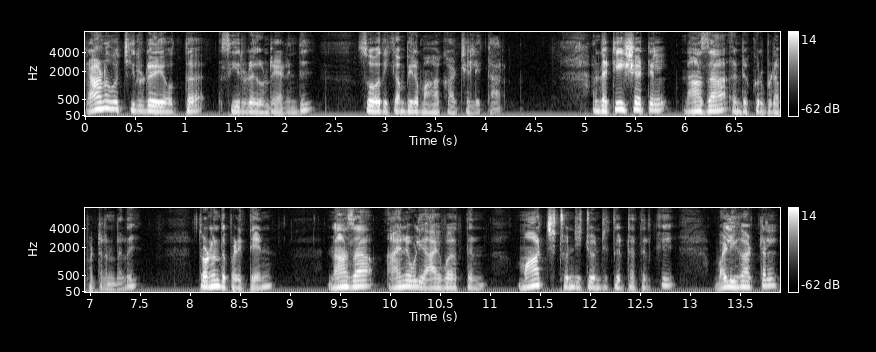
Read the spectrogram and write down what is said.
இராணுவ சீருடைய ஒத்த சீருடை ஒன்றை அணிந்து சுவாதி கம்பீரமாக காட்சியளித்தார். அந்த டிஷர்ட்டில் நாசா என்று குறிப்பிடப்பட்டிருந்தது. தொடர்ந்து படித்தேன். நாசா அயனவெளி ஆய்வகத்தின் மார்ச் டுவெண்ட்டி டுவெண்ட்டி திட்டத்திற்கு வழிகாட்டல்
